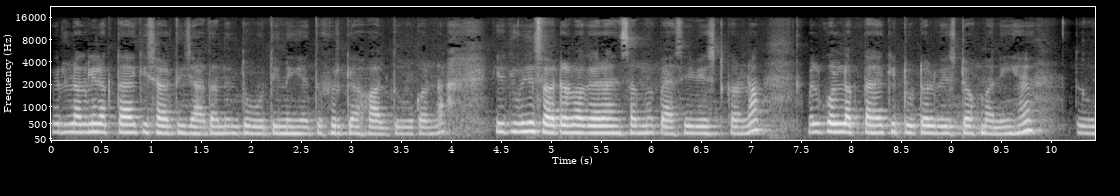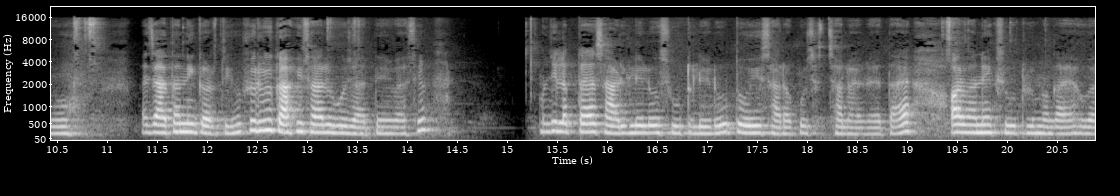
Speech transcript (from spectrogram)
फिर लगने लगता है कि सर्दी ज़्यादा दिन तो होती नहीं है तो फिर क्या फालतू वो करना। क्योंकि मुझे स्वेटर वगैरह इन सब में पैसे वेस्ट करना, बिल्कुल लगता है कि टोटल वेस्ट ऑफ़ मनी है तो मैं ज़्यादा नहीं करती हूँ। फिर भी काफ़ी सारे हो जाते हैं वैसे। मुझे लगता है साड़ी ले लो, सूट ले लो तो ये सारा कुछ अच्छा रहता है। और मैंने एक सूट भी मंगाया हुआ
